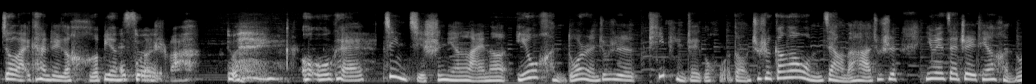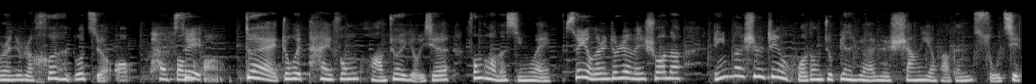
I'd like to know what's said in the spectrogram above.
就来看这个河变色是吧？对，哦，OK，近几十年来呢，也有很多人就是批评这个活动，就是刚刚我们讲的哈，就是因为在这一天，很多人就是喝很多酒，太疯狂，对，就会太疯狂，就会有一些疯狂的行为，所以有的人就认为说呢，诶，那是不是这个活动就变得越来越商业化跟俗气，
